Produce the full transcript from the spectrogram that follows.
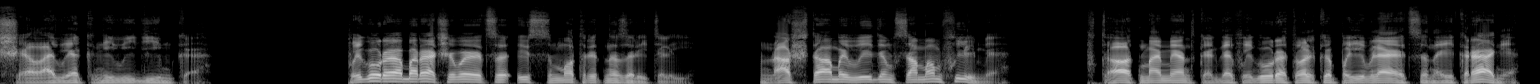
Человек-невидимка». Фигура оборачивается и смотрит на зрителей. На что мы видим в самом фильме? В тот момент, когда фигура только появляется на экране,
